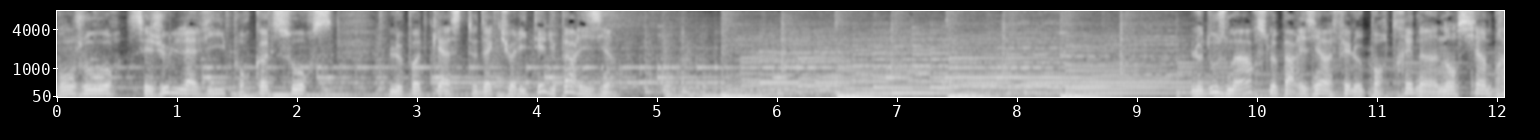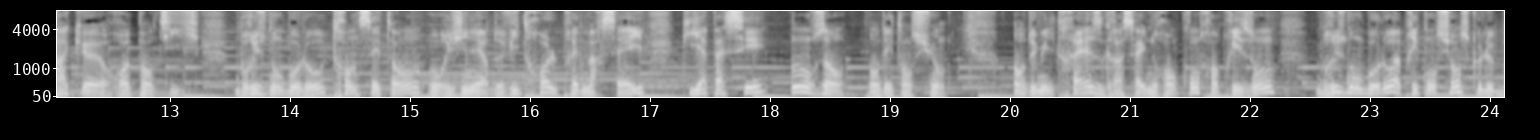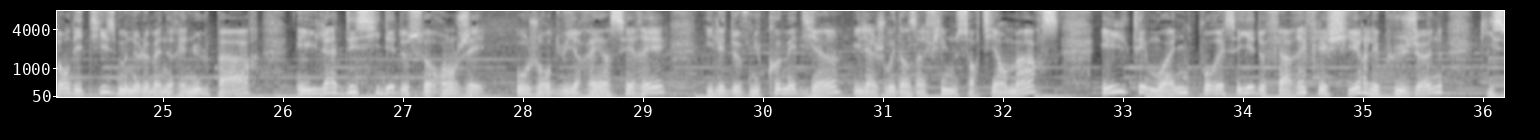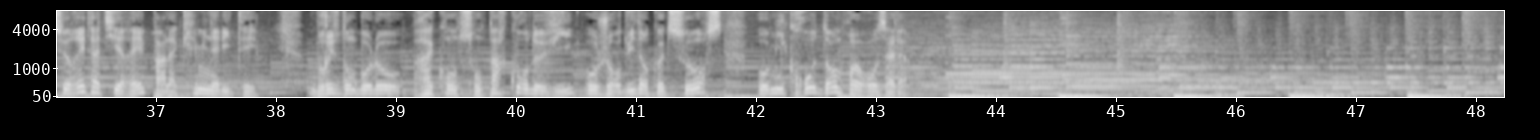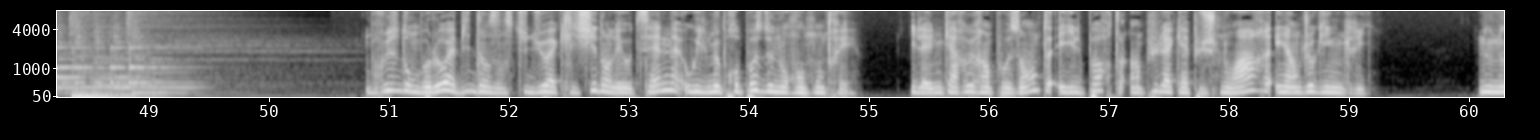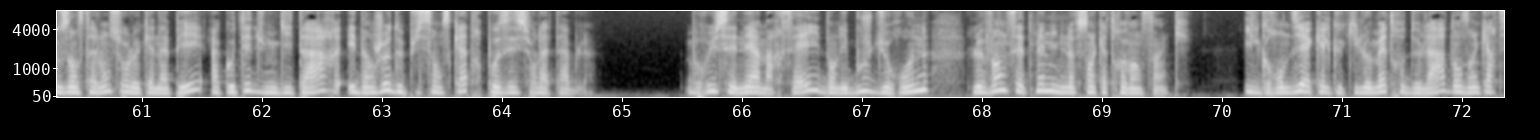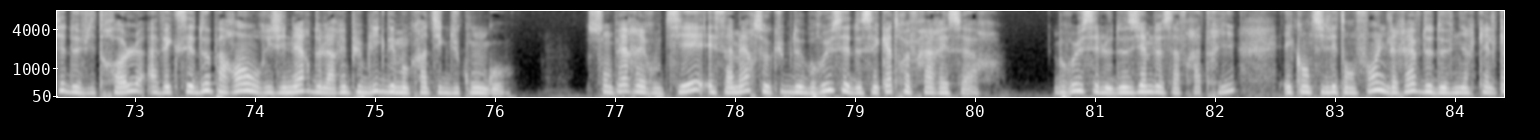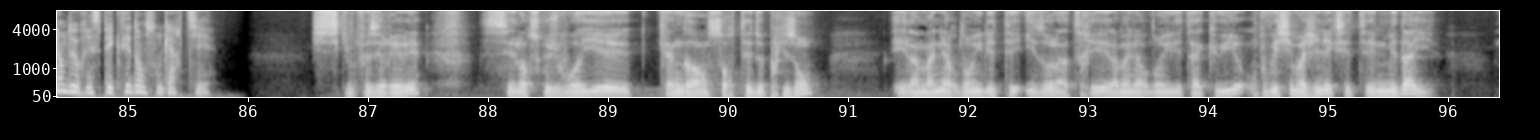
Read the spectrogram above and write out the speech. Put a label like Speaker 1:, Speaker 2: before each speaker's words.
Speaker 1: Bonjour, c'est Jules Lavie pour Code Source, le podcast d'actualité du Parisien. Le 12 mars, le Parisien a fait le portrait d'un ancien braqueur repenti, Bruce Dombolo, 37 ans, originaire de Vitrolles près de Marseille, qui a passé 11 ans en détention. En 2013, grâce à une rencontre en prison, Bruce Dombolo a pris conscience que le banditisme ne le mènerait nulle part et il a décidé de se ranger. Aujourd'hui réinséré, il est devenu comédien, il a joué dans un film sorti en mars et il témoigne pour essayer de faire réfléchir les plus jeunes qui seraient attirés par la criminalité. Bruce Dombolo raconte son parcours de vie aujourd'hui dans Code Source au micro d'Ambre Rosala.
Speaker 2: Bruce Dombolo habite dans un studio à Clichy dans les Hauts-de-Seine où il me propose de nous rencontrer. Il a une carrure imposante et il porte un pull à capuche noire et un jogging gris. Nous nous installons sur le canapé à côté d'une guitare et d'un jeu de puissance 4 posé sur la table. Bruce est né à Marseille, dans les Bouches du Rhône, le 27 mai 1985. Il grandit à quelques kilomètres de là, dans un quartier de Vitrolles, avec ses deux parents originaires de la République démocratique du Congo. Son père est routier et sa mère s'occupe de Bruce et de ses quatre frères et sœurs. Bruce est le deuxième de sa fratrie, et quand il est enfant, il rêve de devenir quelqu'un de respecté dans son quartier.
Speaker 3: Ce qui me faisait rêver, c'est lorsque je voyais qu'un grand sortait de prison, et la manière dont il était idolâtré, la manière dont il était accueilli, on pouvait s'imaginer que c'était une médaille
